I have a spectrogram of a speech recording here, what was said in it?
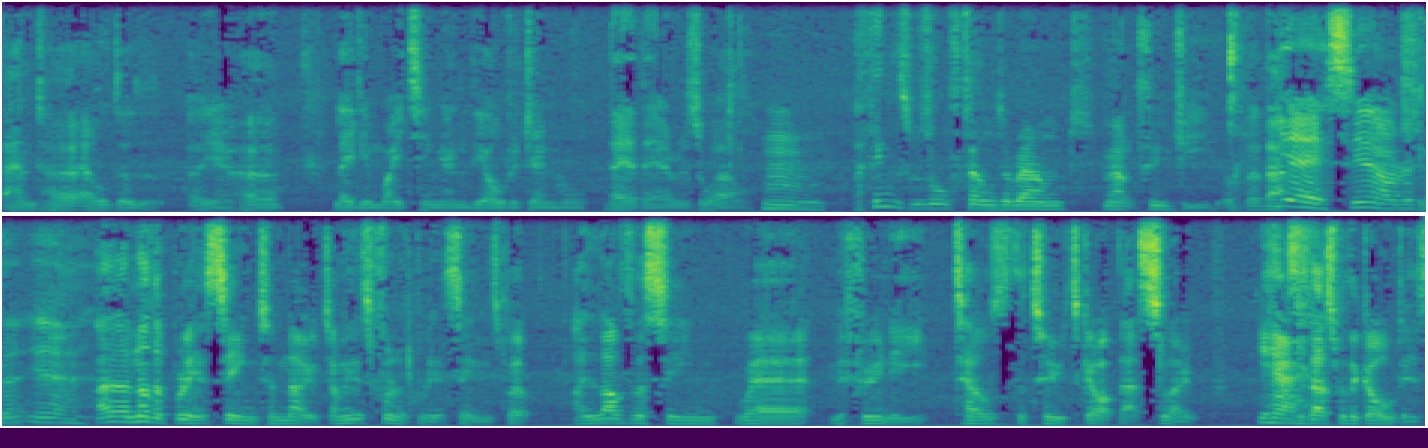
and her elder, uh, you know, her lady in waiting and the older general. They're there as well. Mm. I think this was all filmed around Mount Fuji. That, yes, yeah, I read that. Yeah, Uh, Another brilliant scene to note. I mean, it's full of brilliant scenes, but I love the scene where Mifune tells the two to go up that slope yeah, so that's where the gold is.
